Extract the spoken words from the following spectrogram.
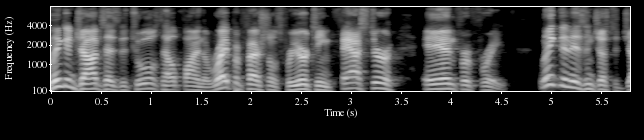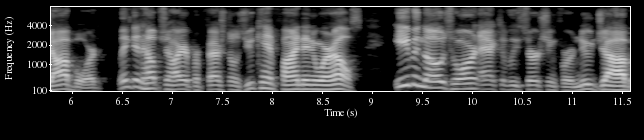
LinkedIn Jobs has the tools to help find the right professionals for your team faster and for free. LinkedIn isn't just a job board. LinkedIn helps you hire professionals you can't find anywhere else, even those who aren't actively searching for a new job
